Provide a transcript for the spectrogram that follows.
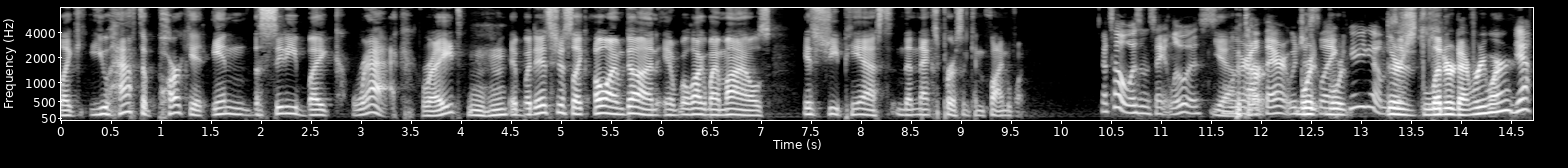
like you have to park it in the city bike rack right hmm It- but it's just like oh i'm done and we'll log my miles it's gps and the next person can find one That's how it was in St. Louis. Yeah. When we were out there- it was just like, here you go. There's littered everywhere. yeah,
